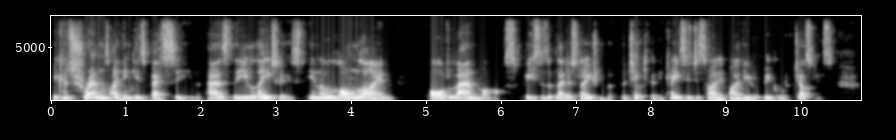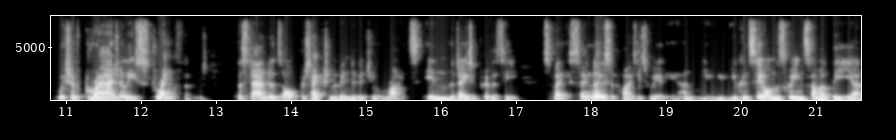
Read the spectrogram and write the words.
because Schrems, I think, is best seen as the latest in a long line of landmarks, pieces of legislation, but particularly cases decided by the European Court of Justice, which have gradually strengthened the standards of protection of individual rights in the data privacy space. So no surprises really, and you, you can see on the screen some of the uh,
